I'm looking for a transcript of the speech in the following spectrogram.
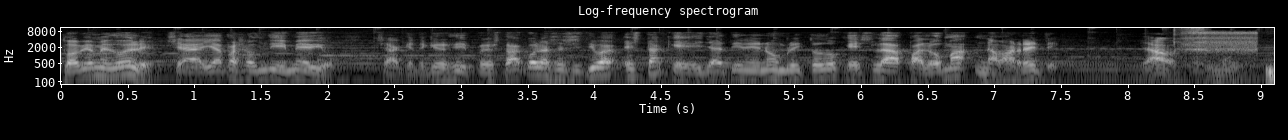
todavía me duele. O sea, ya ha pasado un día y medio. O sea, que te quiero decir, pero está con la sensitiva esta que ya tiene nombre y todo, que es la paloma Navarrete. Ya, o sea,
